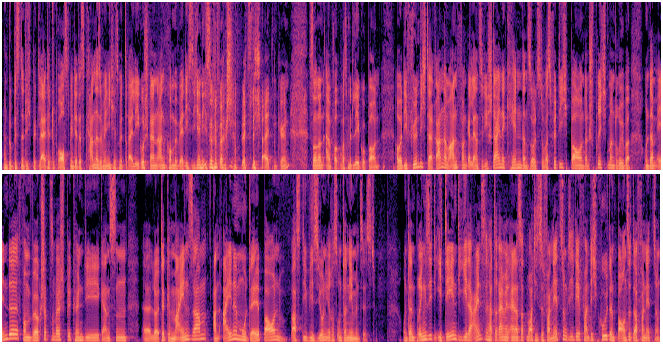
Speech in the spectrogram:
Und du bist natürlich begleitet, du brauchst, wenn der das kann. Also wenn ich jetzt mit drei Lego-Steinen ankomme, werde ich sicher nicht so einen Workshop plötzlich halten können, sondern einfach was mit Lego bauen. Aber die führen dich daran, am Anfang lernst du die Steine kennen, dann sollst du was für dich bauen, dann spricht man drüber. Und am Ende vom Workshop zum Beispiel können die ganzen äh, Leute gemeinsam an einem Modell bauen, was die Vision ihres Unternehmens ist. Und dann bringen sie die Ideen, die jeder Einzelne hatte, rein. Wenn einer sagt, boah, diese Vernetzungsidee fand ich cool, dann bauen sie da Vernetzung.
